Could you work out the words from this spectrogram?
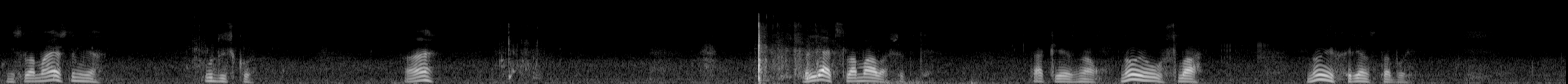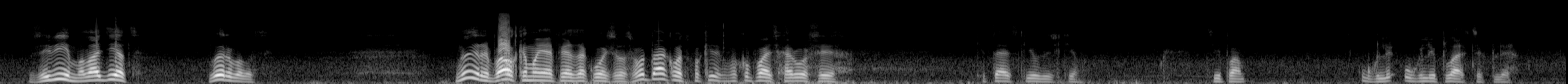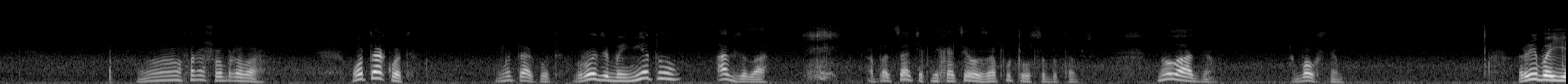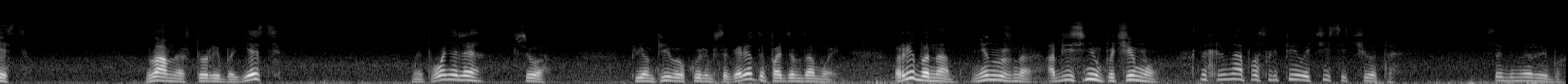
Не сломаешь ты меня удочку? А? Блять, сломала все-таки. Так я и знал. Ну и ушла. Ну и хрен с тобой. Живи, молодец. Вырвалась. Ну и рыбалка моя опять закончилась. Вот так вот покупать хорошие китайские удочки. Типа угли, углепластик, бля. Ну, хорошо брала. Вот так вот. Вот так вот. Вроде бы и нету, а взяла. А подсадчик не хотела, запутался бы там все. Ну ладно, бог с ним. Рыба есть. Главное, что рыба есть. Мы поняли. Все. Пьем пиво, курим сигареты, пойдем домой. Рыба нам не нужна. Объясню почему. Нахрена после пива чистить что-то? Особенно рыбу.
